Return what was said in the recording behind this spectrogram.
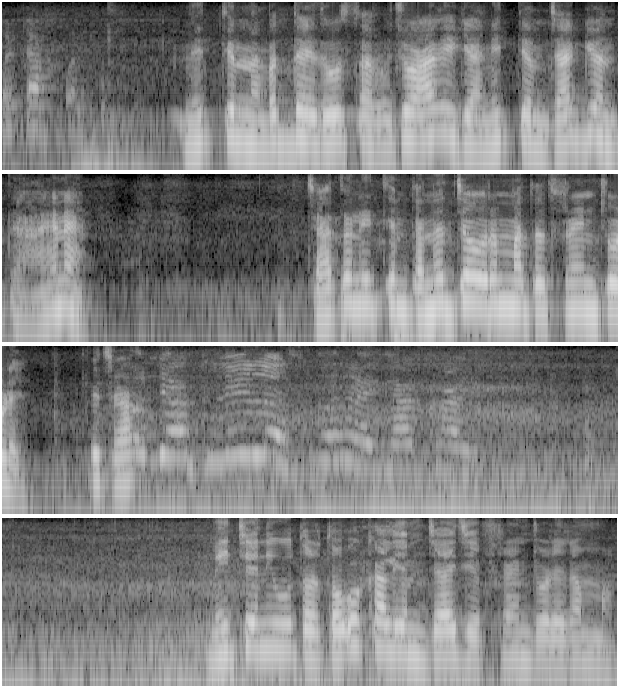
ફટાફટ. નિત્યમના બધાય દોસ્તારો જો આવી ગયા નિત્યમ જાગ્યો ને ત્યાં હે ને? જાતો નિત્યમ તને જ જાઓ રમવા તો ફ્રેન્ડ જોડે. ત્યાં નીચે નહીં ઉતરતો ખાલી એમ જાય છે ફ્રેન્ડ જોડે રમવા.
